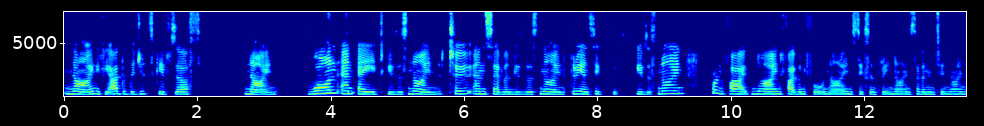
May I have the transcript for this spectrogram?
9, if you add the digits, gives us 9. 1 and 8 gives us 9, 2 and 7 gives us 9, 3 and 6 gives us 9, 4 and 5, 9, 5 and 4, 9, 6 and 3, 9, 7 and 2, 9.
